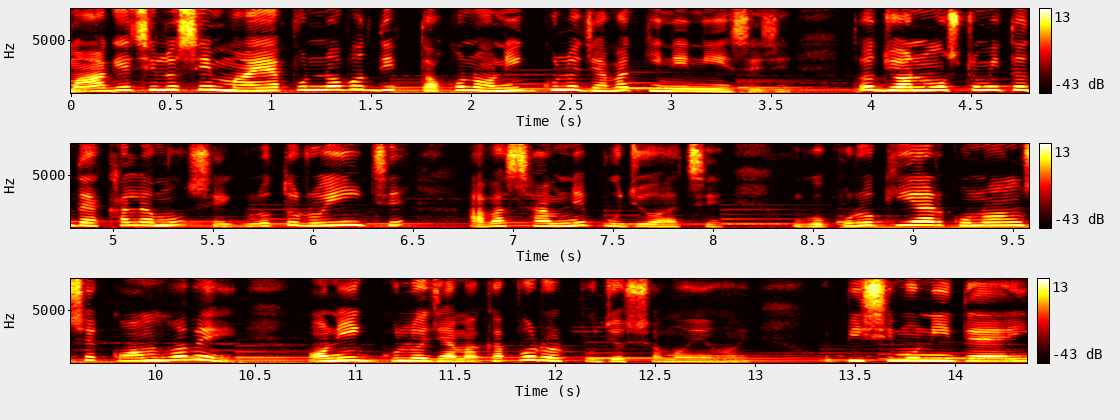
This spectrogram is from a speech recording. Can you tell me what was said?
মা গেছিল সেই মায়াপুর নবদ্বীপ, তখন অনেকগুলো জামা কিনে নিয়ে এসেছে। তো জন্মাষ্টমী তো দেখালামও, সেগুলো তো রয়েইছে, আবার সামনে পুজো আছে। গোপুরও কি আর কোনো অংশে কম হবে? অনেকগুলো জামা কাপড় ওর পুজোর সময়ে হয়। ওই পিসিমণি দেয়,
